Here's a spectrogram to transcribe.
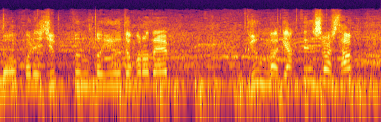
残り10分というところで群馬逆転しました。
